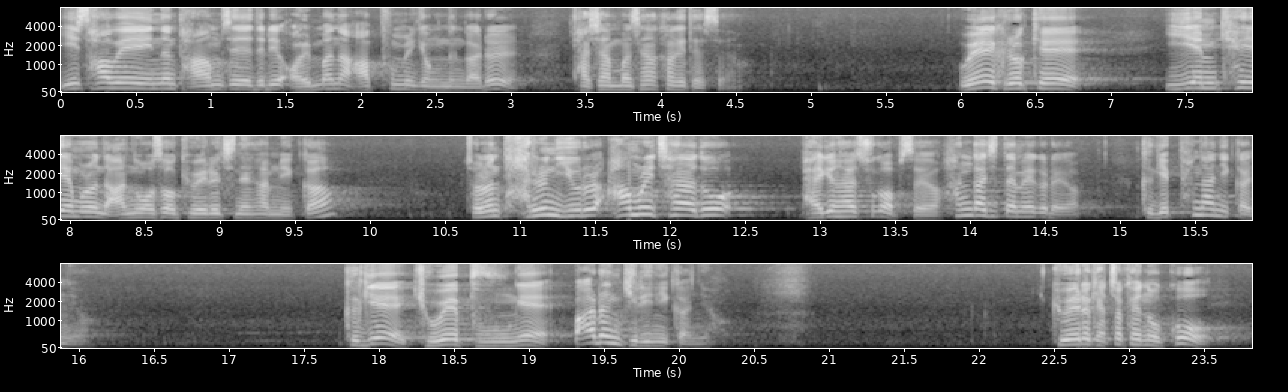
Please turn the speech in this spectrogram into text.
이 사회에 있는 다음 세대들이 얼마나 아픔을 겪는가를 다시 한번 생각하게 됐어요. 왜 그렇게 EMKM으로 나누어서 교회를 진행합니까? 저는 다른 이유를 아무리 찾아도 발견할 수가 없어요. 한 가지 때문에 그래요. 그게 편하니까요. 그게 교회 부흥의 빠른 길이니까요. 교회를 개척해 놓고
